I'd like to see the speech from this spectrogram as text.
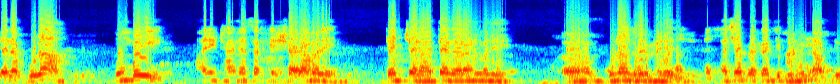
त्यांना पुन्हा मुंबई आणि ठाण्यासारख्या शहरामध्ये त्यांच्या राहत्या घरांमध्ये पुन्हा घर मिळेल. अशा प्रकारची भूमिका आपली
